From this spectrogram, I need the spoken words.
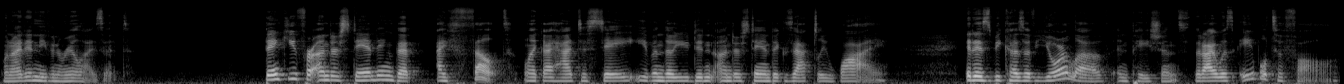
when I didn't even realize it. Thank you for understanding that I felt like I had to stay, even though you didn't understand exactly why. It is because of your love and patience that I was able to fall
